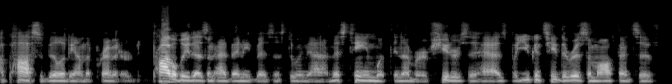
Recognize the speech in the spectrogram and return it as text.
a possibility on the perimeter. Probably doesn't have any business doing that on this team with the number of shooters it has, but you can see there is some offensive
